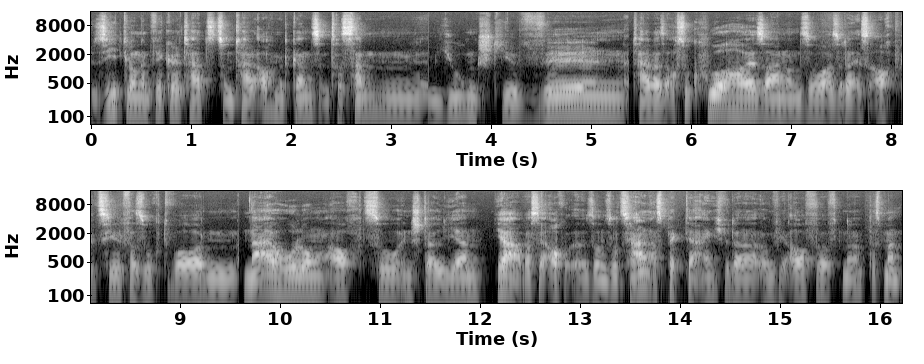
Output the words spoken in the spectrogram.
Siedlung entwickelt hat, zum Teil auch mit ganz interessanten im Jugendstil Villen, teilweise auch so Kurhäusern und so. Also da ist auch gezielt versucht worden, Naherholung auch zu installieren. Ja, was ja auch äh, so einen sozialen Aspekt ja eigentlich wieder irgendwie aufwirft, ne? dass man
